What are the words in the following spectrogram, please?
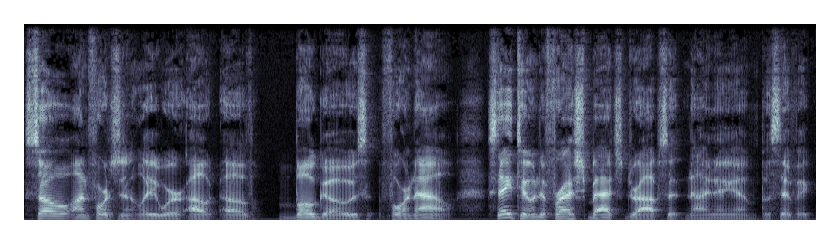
so unfortunately we're out of BOGOs for now. Stay tuned to fresh batch drops at 9 a.m. Pacific.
